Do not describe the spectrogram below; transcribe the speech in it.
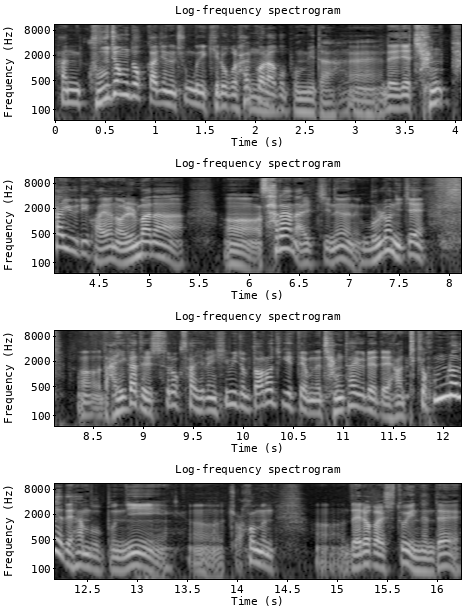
한 9 정도까지는 충분히 기록을 할 음. 거라고 봅니다. 예. 근데 이제 장타율이 과연 얼마나 어, 살아날지는 물론 이제 어, 나이가 들수록 사실은 힘이 좀 떨어지기 때문에 장타율에 대한 특히 홈런에 대한 부분이 어, 조금은 어, 내려갈 수도 있는데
